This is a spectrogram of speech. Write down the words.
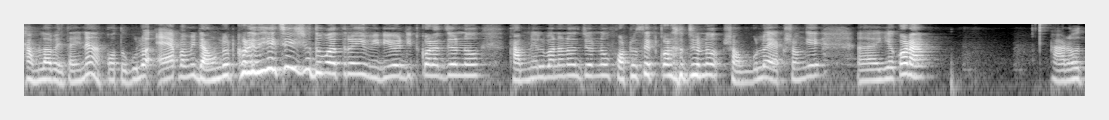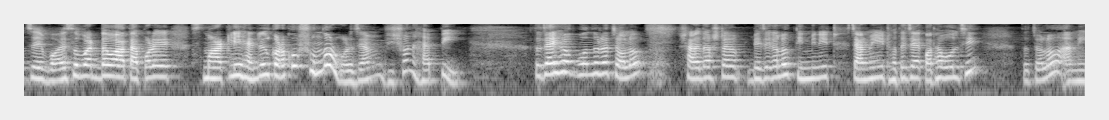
সামলাবে, তাই না? কতগুলো অ্যাপ আমি ডাউনলোড করে দিয়েছি শুধুমাত্র এই ভিডিও এডিট করার জন্য থামনেল বানানোর জন্য ফটো সেট করার জন্য, সবগুলো একসঙ্গে ইয়ে করা। আর হচ্ছে ভয়েস ওভার দেওয়া, তারপরে স্মার্টলি হ্যান্ডেল করা, খুব সুন্দর করেছে, আমি ভীষণ হ্যাপি তো যাই হোক বন্ধুরা, চলো, সাড়ে দশটা বেজে গেল, তিন মিনিট, চার মিনিট হতে যায় কথা বলছি। তো চলো আমি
